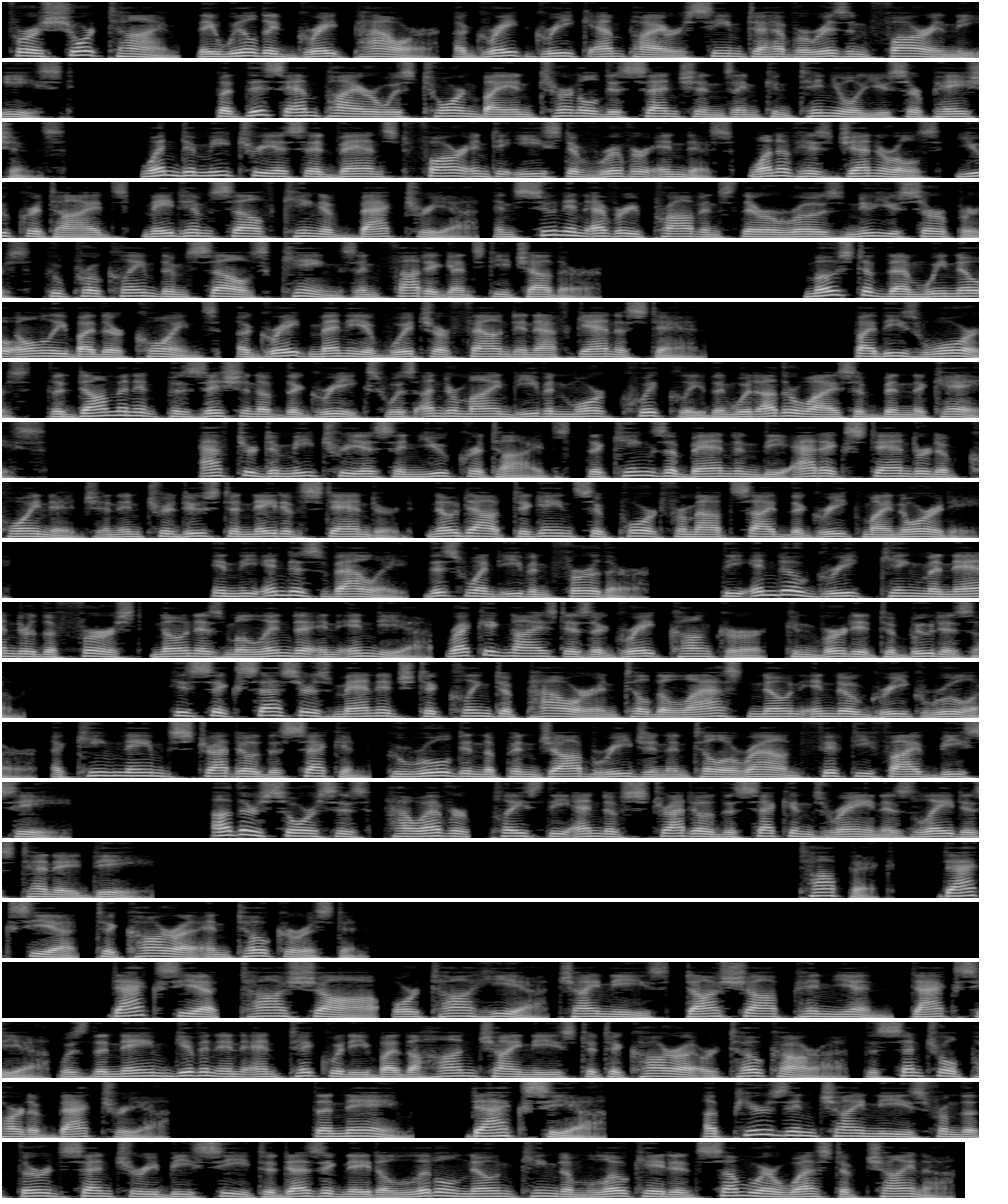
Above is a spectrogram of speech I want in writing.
For a short time, they wielded great power, a great Greek empire seemed to have arisen far in the east. But this empire was torn by internal dissensions and continual usurpations. When Demetrius advanced far into east of river Indus, one of his generals, Eucratides, made himself king of Bactria, and soon in every province there arose new usurpers, who proclaimed themselves kings and fought against each other. Most of them we know only by their coins, a great many of which are found in Afghanistan. By these wars, the dominant position of the Greeks was undermined even more quickly than would otherwise have been the case. After Demetrius and Eucratides, the kings abandoned the Attic standard of coinage and introduced a native standard, no doubt to gain support from outside the Greek minority. In the Indus Valley, this went even further. The Indo-Greek king Menander I known as Milinda in India, recognized as a great conqueror, converted to Buddhism. His successors managed to cling to power until the last known Indo-Greek ruler, a king named Strato II, who ruled in the Punjab region until around 55 BC. Other sources, however, place the end of Strato II's reign as late as 10 AD. Daxia, Takara and Tokharistan Daxia, Ta Sha, or Ta Hia Chinese, Da Sha Pinyin, Daxia was the name given in antiquity by the Han Chinese to Takara or Tokara, the central part of Bactria. The name, Daxia, appears in Chinese from the 3rd century BC to designate a little-known kingdom located somewhere west of China.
